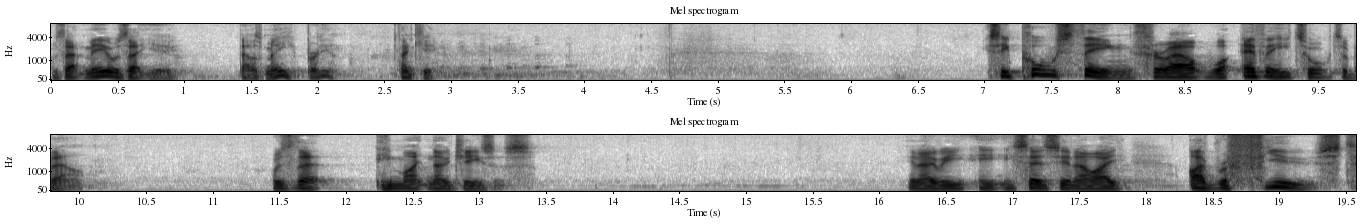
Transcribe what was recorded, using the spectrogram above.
was that me or was that you? That was me. Brilliant. Thank you. You see, Paul's thing throughout whatever he talked about was that he might know Jesus. You know, he, he, he says, you know, I, I refused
